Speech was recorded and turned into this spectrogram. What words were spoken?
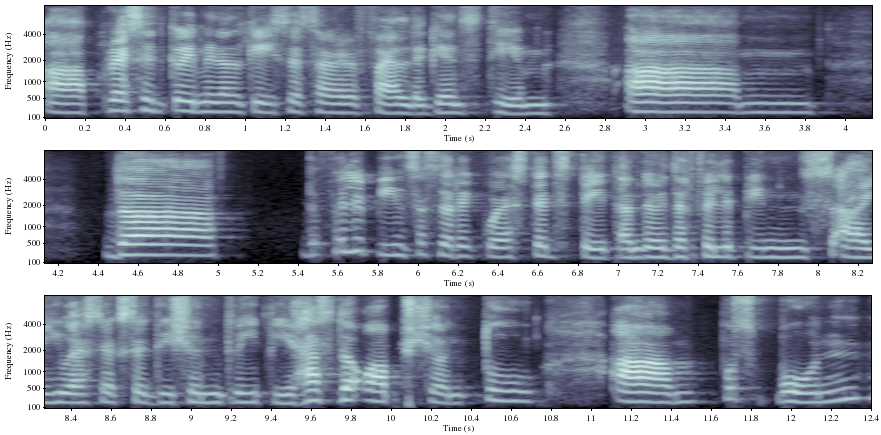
uh, present criminal cases are filed against him, um, the the Philippines as a requested state under the Philippines uh, U.S. extradition treaty has the option to um, postpone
